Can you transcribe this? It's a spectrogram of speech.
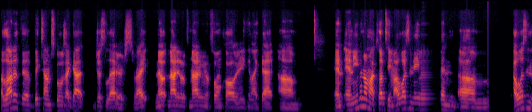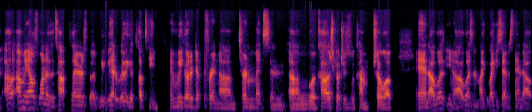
a lot of the big time schools, I got just letters, right? No, not even not even a phone call or anything like that. Um, and and even on my club team, I wasn't even um, I wasn't. I, I, mean, I was one of the top players, but we, we had a really good club team, and we go to different um, tournaments and um, where college coaches would come show up. And I was, you know, I wasn't like like you said, a standout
